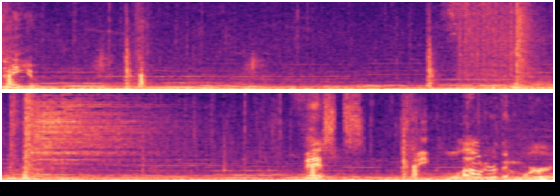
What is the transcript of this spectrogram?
To meet you. Fists speak louder than words.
